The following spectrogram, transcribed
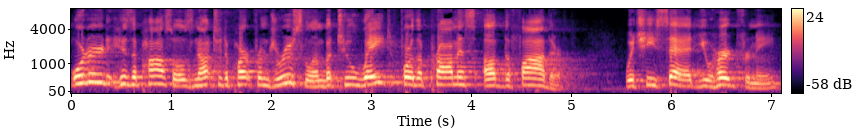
ordered his apostles not to depart from Jerusalem, but to wait for the promise of the Father, which he said, You heard from me.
